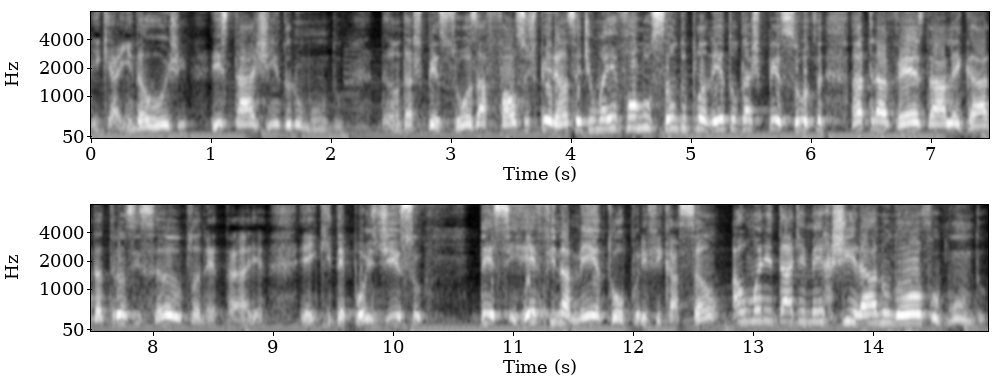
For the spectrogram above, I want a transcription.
e que ainda hoje está agindo no mundo, dando às pessoas a falsa esperança de uma evolução do planeta ou das pessoas através da alegada transição planetária, em que depois disso, desse refinamento ou purificação, a humanidade emergirá no novo mundo,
